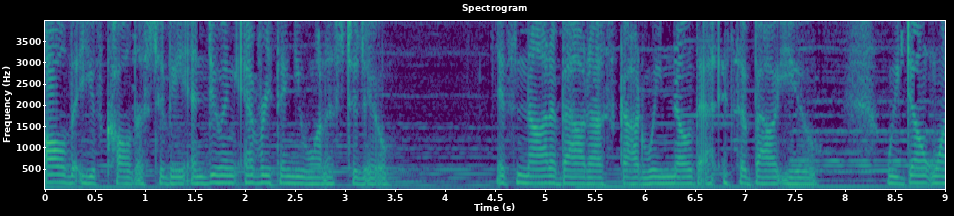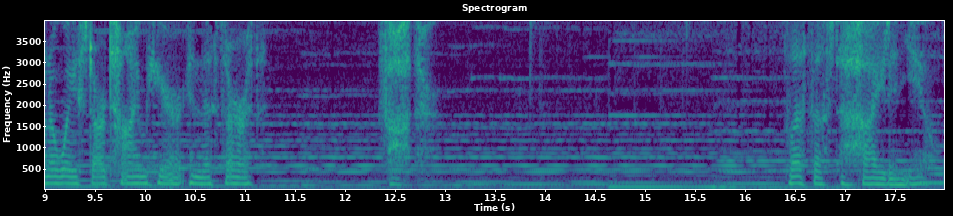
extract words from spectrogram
all that you've called us to be and doing everything you want us to do. It's not about us, God. We know that. It's about you. We don't want to waste our time here in this earth. Father, bless us to hide in you.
